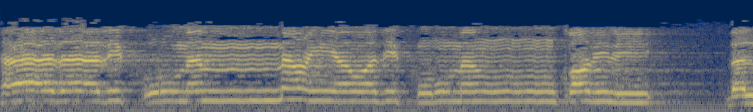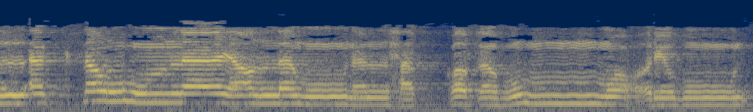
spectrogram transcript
هذا ذكر من معي وذكر من قبلي بل أكثرهم لا يعلمون الحق فهم معرضون.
